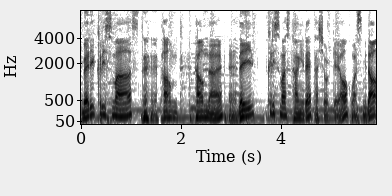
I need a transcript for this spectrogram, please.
메리 크리스마스. 네, 다음 다음 날 예, 내일 크리스마스 당일에 다시 올게요. 고맙습니다.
